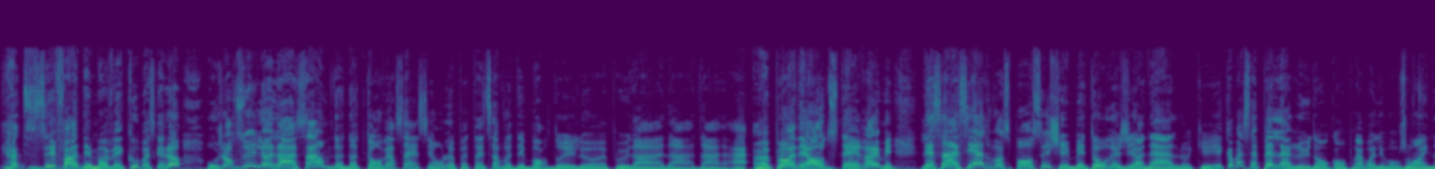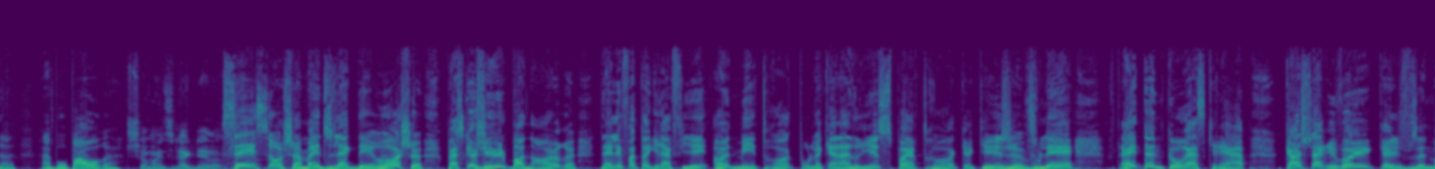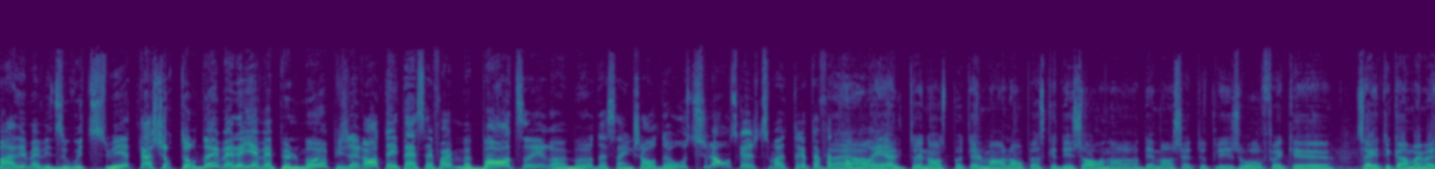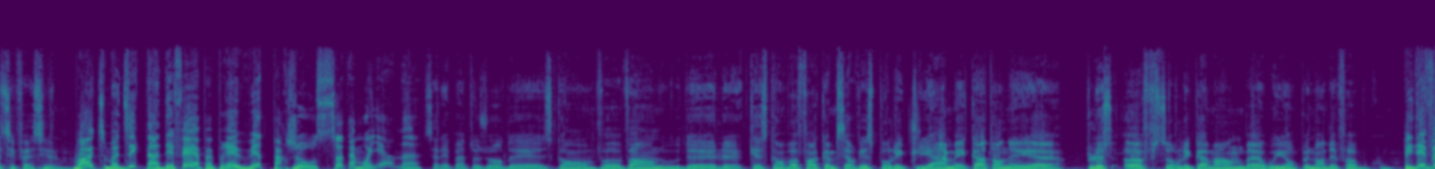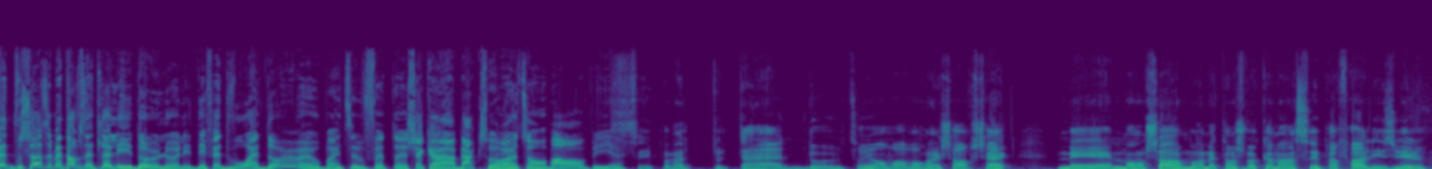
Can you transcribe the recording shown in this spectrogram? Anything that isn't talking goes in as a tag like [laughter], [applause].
Quand tu dis faire des mauvais coups, parce que là, aujourd'hui, là, l'ensemble de notre conversation, là, peut-être ça va déborder là, un peu dans, dans- dans- à- un peu en dehors du terrain, mais l'essentiel va se passer chez Métaux Régional. OK? Comment s'appelle la rue, donc, on prend pour aller vous rejoindre euh, à Beauport? Chemin du lac des Roches. C'est ça, chemin du lac des Roches, parce que j'ai eu le bonheur d'aller photographier un de mes trucks pour le calendrier Super Truck. OK, je voulais être une cour à scrap. Quand je suis arrivé, que je vous ai demandé, il m'avait dit oui tout de suite. Quand je suis retourné, ben là, il y avait plus le mur, puis Gérard, t'as été assez fort me bâtir un mur de 5 chars de haut. C'est-tu long ce que tu m'as fait Ben, pour en moi? hein? réalité, non, c'est pas tellement long parce que des chars, on en démanche à tous les jours. Fait que ça a été quand même assez facile. Ouais, tu m'as dit que t'en défais à peu près 8 par jour. C'est ça ta moyenne? Ça dépend toujours de ce qu'on va vendre ou de qu'est-ce qu'on va faire comme service pour les clients. Mais quand on est euh, plus off sur les commandes, ben oui, on peut en défaire beaucoup. Puis défaites-vous ça, mettons, vous êtes là les deux, là, les défaites-vous à deux, euh, ou bien, tu sais, vous faites euh, chacun embarque sur un de son bord, puis... euh, C'est pas mal tout le temps à deux, tu sais. On va avoir un char chaque. Mais mon char, moi, mettons, je vais commencer par faire les huiles,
